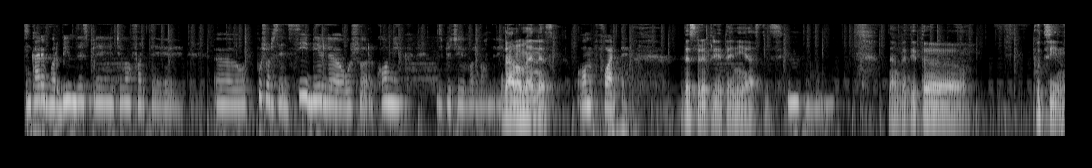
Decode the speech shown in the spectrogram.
în care vorbim despre ceva foarte uh, ușor sensibil, uh, ușor comic. Despre ce e vorba, Andrei? Dar omenesc. Om foarte. Despre prietenie astăzi. Mm-hmm. Ne-am gândit uh, puțin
